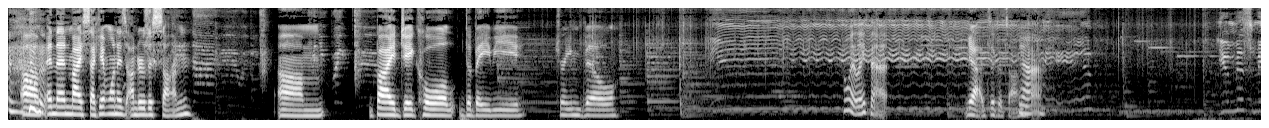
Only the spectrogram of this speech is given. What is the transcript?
Um, and then my second one is Under the Sun. Um, by J. Cole, DaBaby, Dreamville. Oh, I like that. Yeah, it's a good song. Yeah. You miss me.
